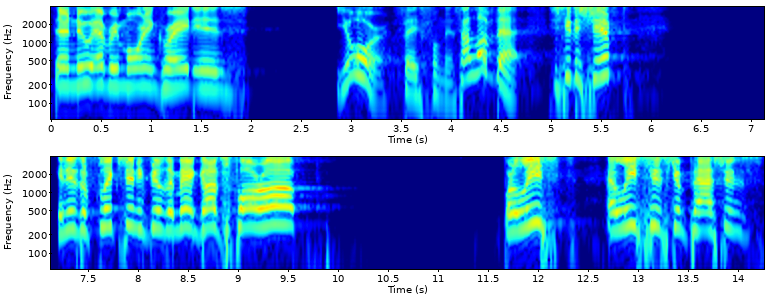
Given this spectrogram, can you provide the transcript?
They're new every morning. Great is your faithfulness. I love that. You see the shift? In his affliction, he feels like, man, God's far off. But at least, at least his compassions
